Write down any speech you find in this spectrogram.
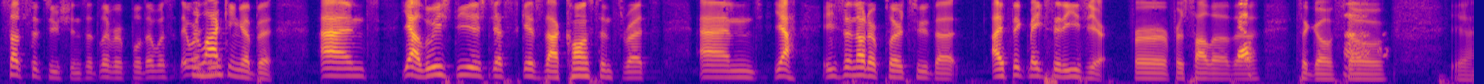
substitutions at Liverpool. That was they were mm-hmm. lacking a bit, and yeah, Luis Diaz just gives that constant threat, and yeah, he's another player too that I think makes it easier for for Salah the, yep. to go. So, uh, yeah.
